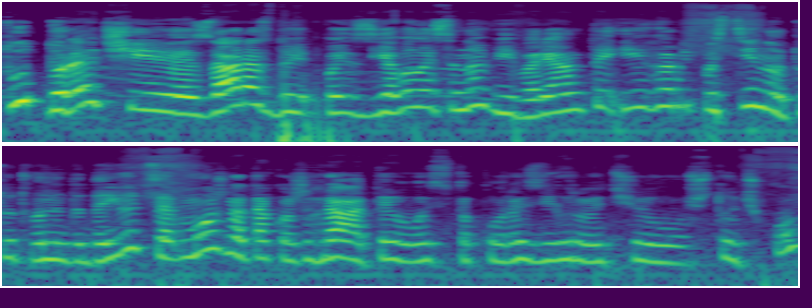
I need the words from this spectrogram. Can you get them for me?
Тут, до речі, зараз з'явилися нові варіанти ігор. Постійно тут вони додаються. Можна також грати ось в таку розігруючу штучку.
